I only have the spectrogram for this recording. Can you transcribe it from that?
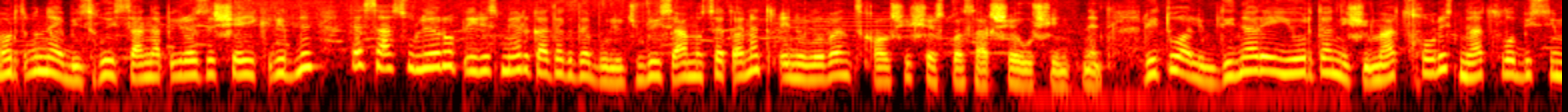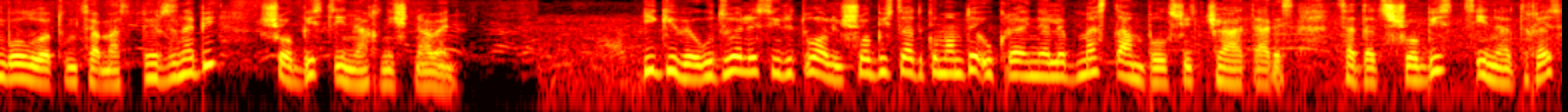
მორწმუნეები ზღვის სანაპიროზე შეიკრიბნენ და სასულიერო პირის მიერ გადაგდებული ჯვრის ამოსატანად ყინულოვან წყალში შესვლას არ შეუშინდნენ. რიტუალი მდინარე იორდანიში მარცხორის ნათლობის სიმბოლოა, თუმცა მას ბერძნები შობის წინ აღნიშნავენ. იგივე უძველესი რიტუალი შობის დადგომამდე უკრაინელებმა სტამბოლში ჩაატარეს, სადაც შობის წინა დღეს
